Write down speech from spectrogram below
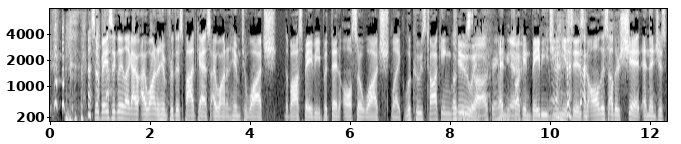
so basically, like I, I wanted him for this podcast. I wanted him to watch The Boss Baby, but then also watch like Look Who's Talking Look Too Who's and, Talking, and yeah. fucking Baby Geniuses and all this other shit, and then just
